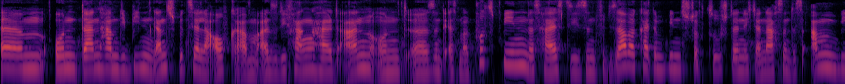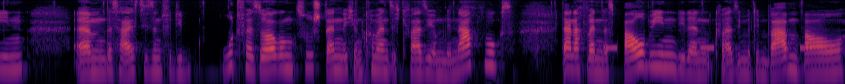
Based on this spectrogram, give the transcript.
Ähm, und dann haben die Bienen ganz spezielle Aufgaben. Also die fangen halt an und äh, sind erstmal Putzbienen. Das heißt, die sind für die Sauberkeit im Bienenstock zuständig. Danach sind es Ammenbienen. Ähm, das heißt, die sind für die Brutversorgung zuständig und kümmern sich quasi um den Nachwuchs. Danach werden das Baubienen, die dann quasi mit dem Wabenbau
